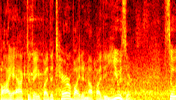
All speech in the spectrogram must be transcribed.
buy Activate by the terabyte and not by the user. So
